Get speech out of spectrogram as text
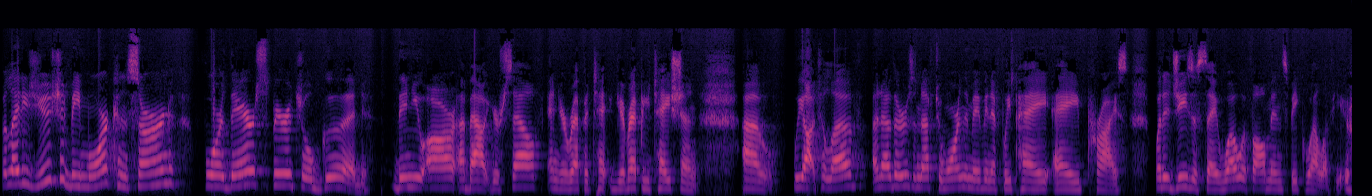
But ladies, you should be more concerned for their spiritual good than you are about yourself and your, reputa- your reputation. Uh, we ought to love others enough to warn them even if we pay a price. What did Jesus say? Woe if all men speak well of you.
